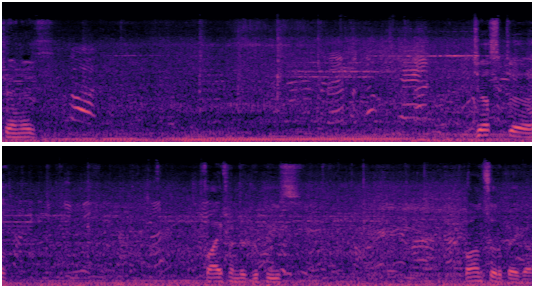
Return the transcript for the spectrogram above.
trainers just five hundred rupees, پانچ سو روپے کا۔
